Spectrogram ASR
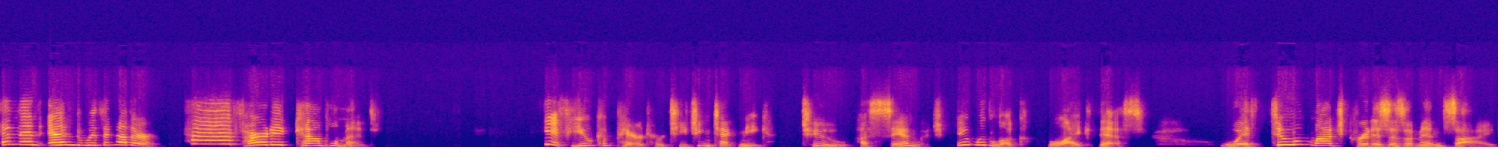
and then end with another half hearted compliment. If you compared her teaching technique to a sandwich, it would look like this. With too much criticism inside,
